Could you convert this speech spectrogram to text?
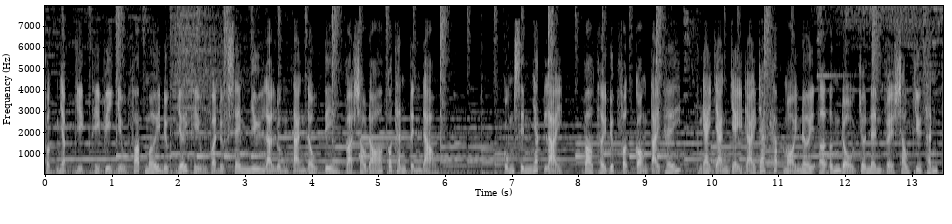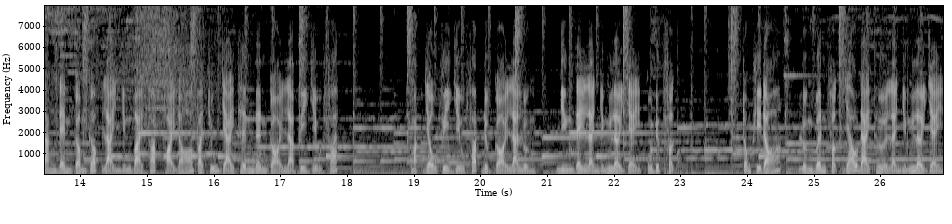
Phật nhập diệt thì vi diệu pháp mới được giới thiệu và được xem như là luận tạng đầu tiên và sau đó có thanh tịnh đạo. Cũng xin nhắc lại, vào thời Đức Phật còn tại thế, Ngài giảng dạy rải rác khắp mọi nơi ở Ấn Độ cho nên về sau chư Thánh Tăng đem gom góp lại những bài pháp thoại đó và chú giải thêm nên gọi là vi diệu pháp. Mặc dầu vi diệu pháp được gọi là luận, nhưng đây là những lời dạy của Đức Phật. Trong khi đó, luận bên Phật giáo Đại Thừa là những lời dạy,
